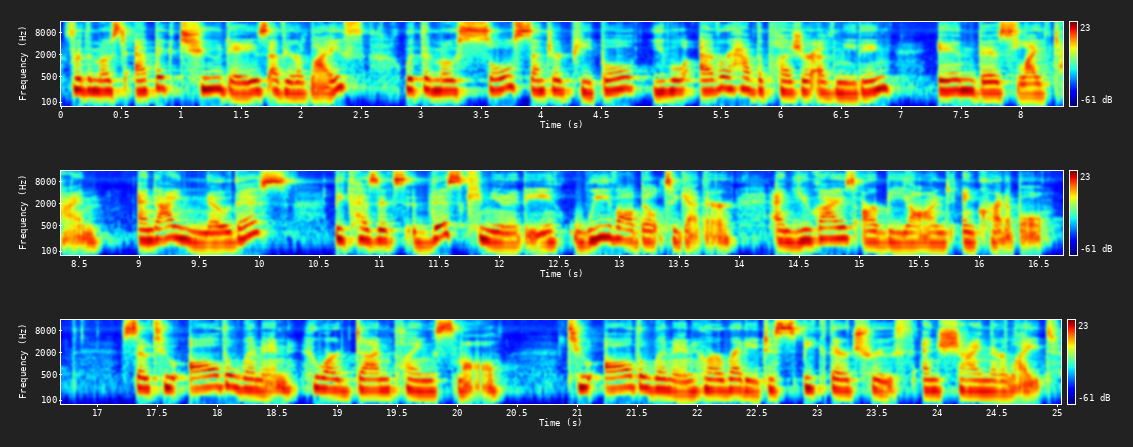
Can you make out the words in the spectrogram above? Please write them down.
for the most epic two days of your life with the most soul centered people you will ever have the pleasure of meeting in this lifetime. And I know this because it's this community we've all built together, and you guys are beyond incredible. So, to all the women who are done playing small, to all the women who are ready to speak their truth and shine their light,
